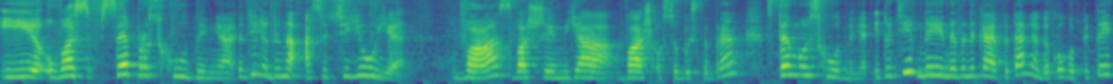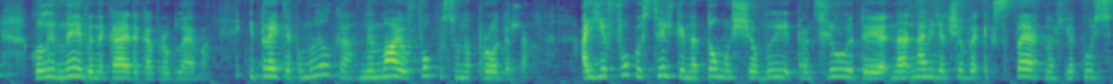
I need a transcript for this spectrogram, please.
І у вас все про схуднення. Тоді людина асоціює. Вас, ваше ім'я, ваш особистий бренд з темою схуднення. І тоді в неї не виникає питання, до кого піти, коли в неї виникає така проблема. І третя помилка немає фокусу на продажах. А є фокус тільки на тому, що ви транслюєте, навіть якщо ви експертно якусь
